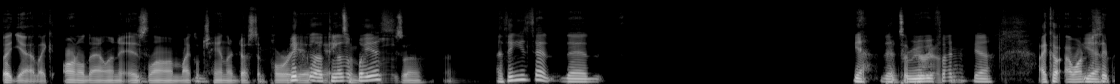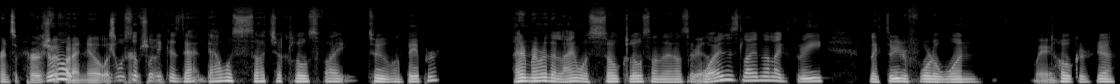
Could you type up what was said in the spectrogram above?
But yeah, like Arnold Allen, Islam, Michael Chandler, Dustin Poirier, uh, Claudio uh, I think he's that that. Yeah, the Prince Peruvian Peru. fighter. Yeah, I ca- I wanted Yeah. to say Prince of Persia, know. but I knew it was it was so funny because that that was such a close fight too on paper. I remember the line was so close on that. I was like, Really? why is this line not like three, like three or four to one Weird. Hooker? Yeah,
